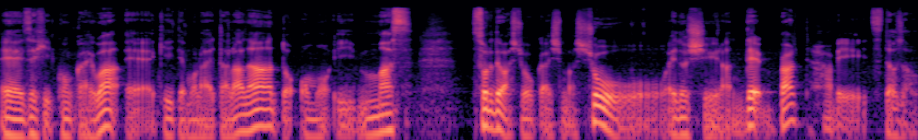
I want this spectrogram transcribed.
えー、ぜひ今回は、えー、聴いてもらえたらなと思います。それでは紹介しましょう。エド・シーランで Bad Habits どうぞ。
